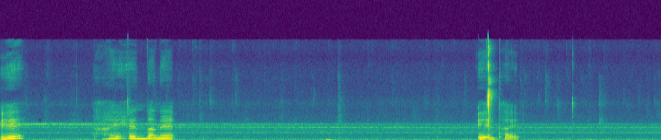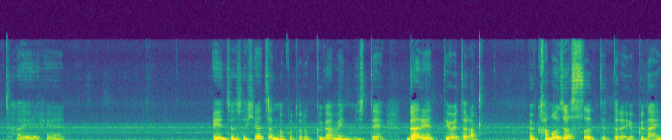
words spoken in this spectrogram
え？大変だね。え大大変。えじゃあさひなちゃんのことロック画面にして「誰?」って言われたら「彼女っす」って言ったらよくない？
